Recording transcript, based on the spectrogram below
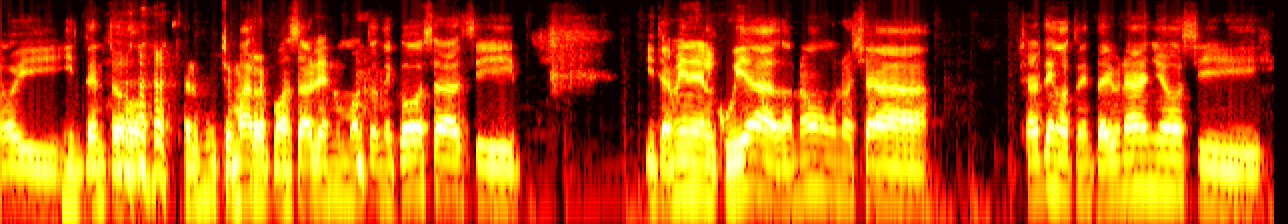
hoy intento ser mucho más responsable en un montón de cosas y, y también en el cuidado, ¿no? Uno ya ya tengo 31 años y,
